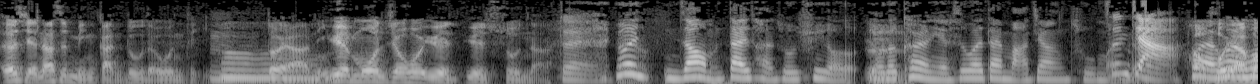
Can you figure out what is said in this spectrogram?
而且那是敏感度的问题。嗯，对啊，你越摸你就会越越顺呐。对，因为你知道我们带团出去，有有的客人也是会带麻将出门，真假？会会会。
